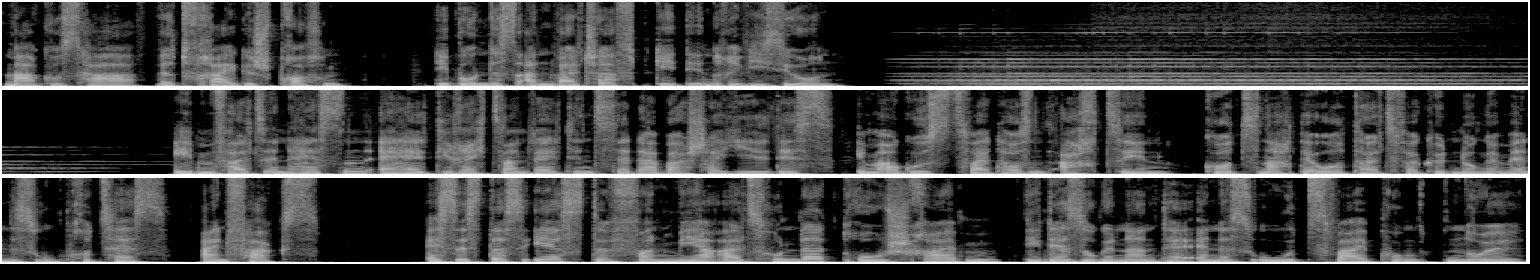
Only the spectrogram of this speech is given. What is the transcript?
Markus H. wird freigesprochen. Die Bundesanwaltschaft geht in Revision. Ebenfalls in Hessen erhält die Rechtsanwältin Seda Bascha Yildiz im August 2018, kurz nach der Urteilsverkündung im NSU-Prozess, ein Fax. Es ist das erste von mehr als 100 Drohschreiben, die der sogenannte NSU 2.0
